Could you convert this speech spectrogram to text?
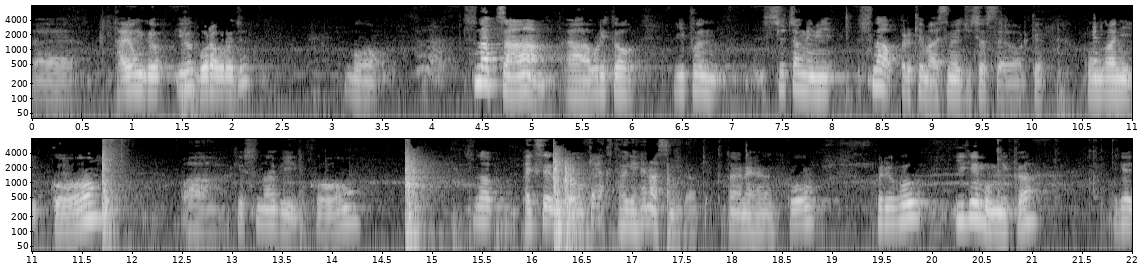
에, 다용도 이거 뭐라 그러죠? 뭐 수납장. 아, 우리 또 이쁜 실장님이 수납 이렇게 말씀해 주셨어요. 이렇게 공간이 있고 와, 이렇게 수납이 있고 수납 백색으로 깨끗하게 해놨습니다. 깨끗하게 해놨고 그리고 이게 뭡니까? 이게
